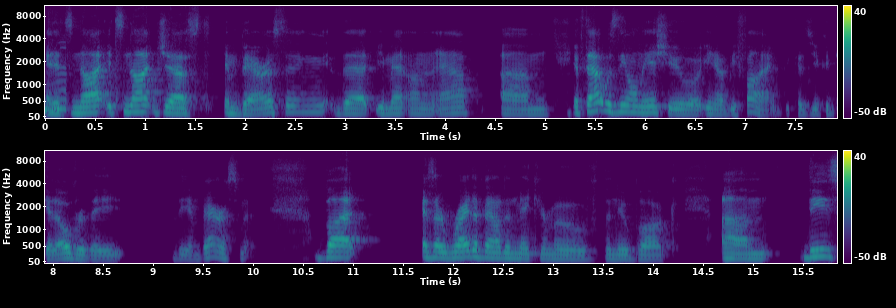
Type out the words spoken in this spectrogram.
and Mhm. it's not it's not just embarrassing that you met on an app um, if that was the only issue you know it'd be fine because you could get over the the embarrassment but as i write about in make your move the new book um, these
